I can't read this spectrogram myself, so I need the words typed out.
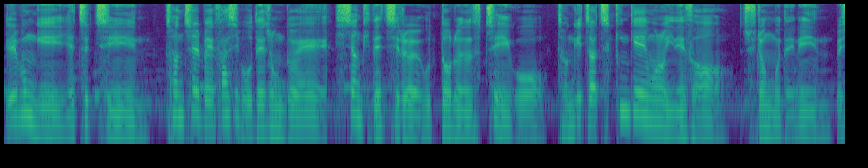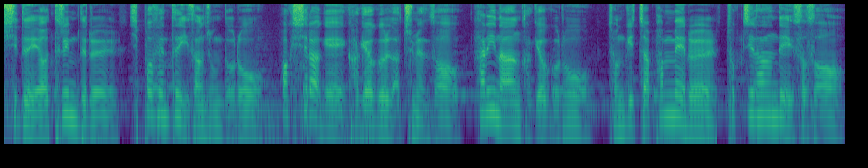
1분기 예측치인 1745대 정도의 시장 기대치를 웃도른 수치이고 전기차 치킨 게임으로 인해서 주력 모델인 루시드 에어 트림들을 10% 이상 정도로 확실하게 가격을 낮추면서 할인한 가격으로 전기차 판매를 촉진하는 데 있어서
